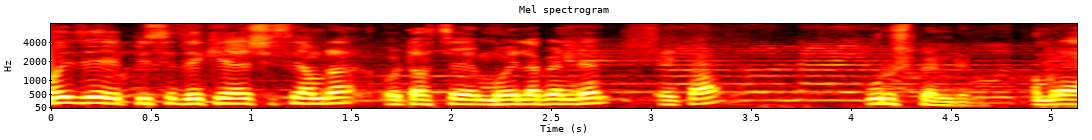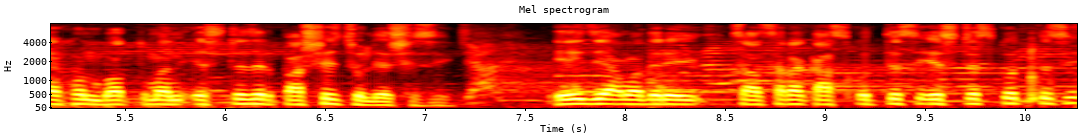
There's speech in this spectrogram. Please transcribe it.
ওই যে পিছে দেখে এসেছি আমরা, ওটা হচ্ছে মহিলা প্যান্ডেল, এটা পুরুষ প্যান্ডেল। আমরা এখন বর্তমান স্টেজের পাশেই চলে এসেছি। এই যে আমাদের এই চাচারা কাজ করতেছে স্টেজ করতেছে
